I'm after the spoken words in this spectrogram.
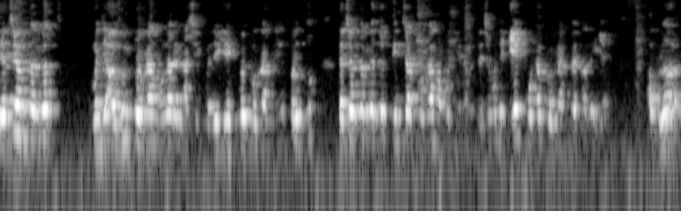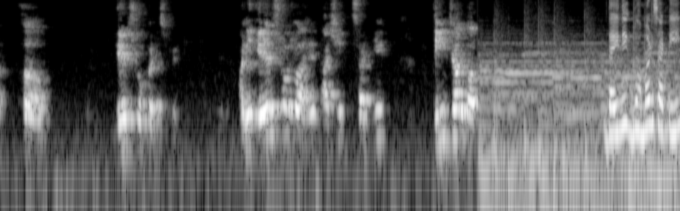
त्याच्या अंतर्गत म्हणजे अजून प्रोग्राम होणार आहे नाशिक म्हणजे एक प्रोग्राम नाही परंतु त्याच्या अंतर्गत जे तीन चार प्रोग्राम आपण घेणार त्याच्यामध्ये एक मोठा प्रोग्राम करणार आहे हे आपलं एअर शो का डिस्प्ले आणि एअर शो जो आहे नाशिकसाठी तीन चार दैनिक भ्रमणसाठी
